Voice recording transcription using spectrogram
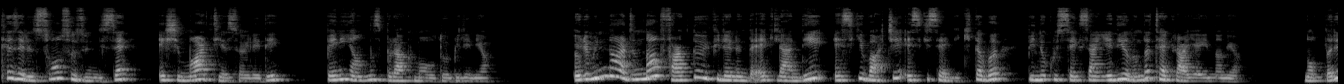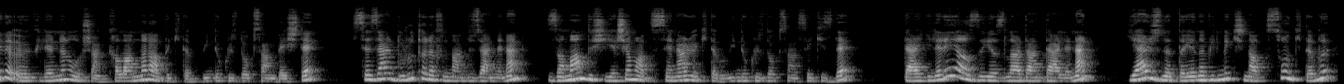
Tezer'in son sözünün ise eşi Marty'ye söylediği beni yalnız bırakma olduğu biliniyor. Ölümünün ardından farklı öykülerinin de eklendiği Eski Bahçe Eski Sevgi kitabı 1987 yılında tekrar yayınlanıyor. Notları ve öykülerinden oluşan Kalanlar adlı kitabı 1995'te, Sezer Duru tarafından düzenlenen Zaman Dışı Yaşam adlı senaryo kitabı 1998'de, dergilere yazdığı yazılardan derlenen Yeryüzüne Dayanabilmek için adlı son kitabı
